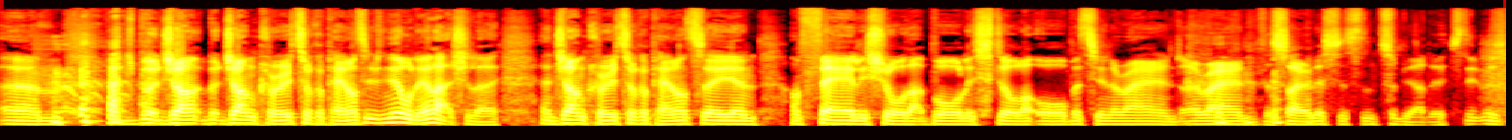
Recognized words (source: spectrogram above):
Um, but, but, John but John Carew took a penalty. It was nil nil actually, and John Carew took a penalty, and I'm fairly sure that ball is still like orbiting around around the solar system to be honest. It was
